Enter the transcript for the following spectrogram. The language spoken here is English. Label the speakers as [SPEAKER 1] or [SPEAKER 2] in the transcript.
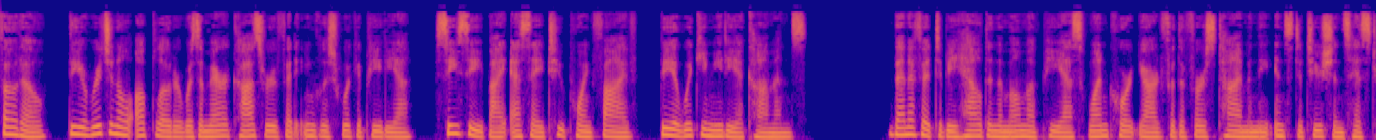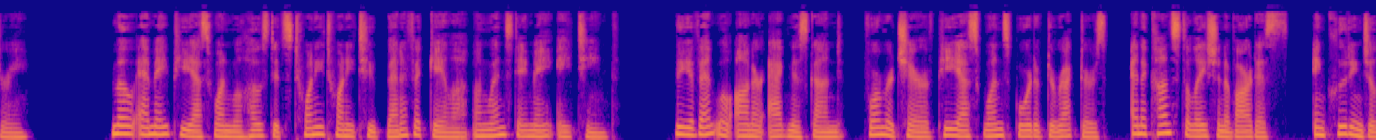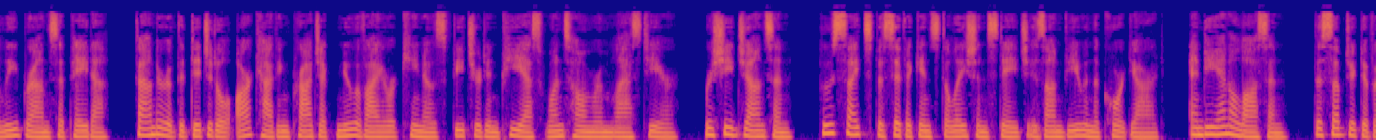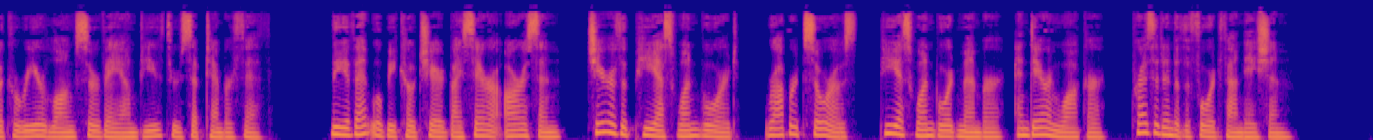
[SPEAKER 1] Photo The original uploader was Amerikazruf at English Wikipedia, CC by SA 2.5, via Wikimedia Commons. Benefit to be held in the MoMA PS1 courtyard for the first time in the institution's history. MoMA PS1 will host its 2022 Benefit Gala on Wednesday, May 18th. The event will honor Agnes Gund, former chair of PS1's board of directors, and a constellation of artists, including Djali Brown Cepeda, founder of the digital archiving project Nuevayorkinos featured in PS1's homeroom last year, Rashid Johnson, whose site specific installation stage is on view in the courtyard, and Deana Lawson, the subject of a career long survey on view through September 5. The event will be co chaired by Sarah Arison, chair of the PS1 board, Robert Soros, PS1 board member, and Darren Walker, president of the Ford Foundation.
